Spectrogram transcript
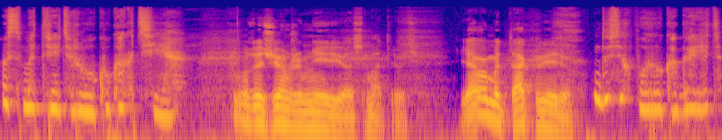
осмотреть руку, как те. Ну, зачем же мне ее осматривать? Я вам и так верю. До сих пор рука горит.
